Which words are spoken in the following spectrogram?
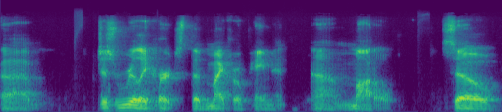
uh, just really hurts the micropayment um, model. So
